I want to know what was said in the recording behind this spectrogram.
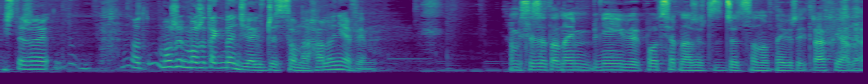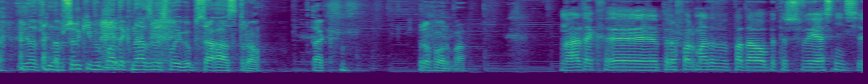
Myślę, że no, może, może tak będzie jak w Jetsonach, ale nie wiem. Myślę, że to najmniej potrzebna rzecz z Jetsonów najwyżej trafi, ale... Na, na wszelki wypadek nazwy swojego psa Astro. Tak. Proforma. No ale tak e, proforma to wypadałoby też wyjaśnić, e,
